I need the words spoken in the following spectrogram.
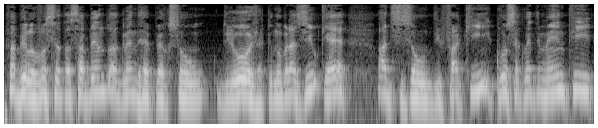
Fabíola, você está sabendo a grande repercussão de hoje aqui no Brasil, que é a decisão de Fachin e, consequentemente,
